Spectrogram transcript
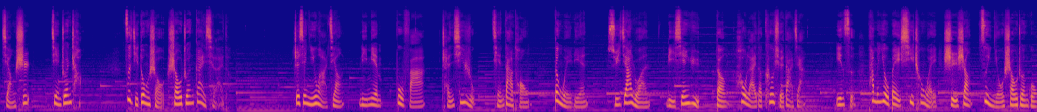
讲师建砖厂，自己动手烧砖盖起来的。这些泥瓦匠里面不乏陈锡儒。钱大同、邓伟莲、徐家銮、李先玉等后来的科学大家，因此他们又被戏称为史上最牛烧砖工。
